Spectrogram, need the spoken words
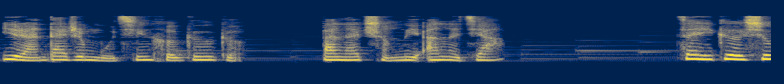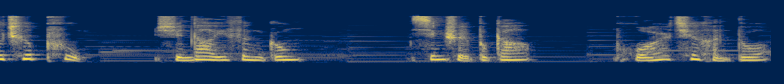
毅然带着母亲和哥哥搬来城里安了家。在一个修车铺寻到一份工，薪水不高，活儿却很多。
